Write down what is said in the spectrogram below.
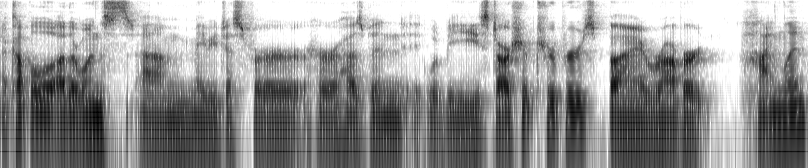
A couple other ones, um, maybe just for her husband, it would be Starship Troopers by Robert Heinlein.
